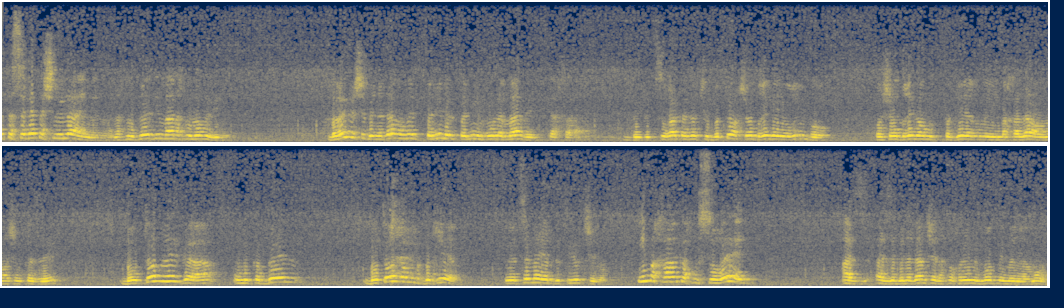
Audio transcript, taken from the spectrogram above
את השגת השלילה אין לנו, אנחנו לא יודעים מה אנחנו לא מבינים. ברגע שבן אדם עומד פנים אל פנים מול המוות, ככה, בצורה כזאת שהוא בטוח שעוד רגע יורים בו, או שעוד רגע הוא מתפגר ממחלה או משהו כזה, באותו רגע הוא מקבל, באותו רגע הוא מתבגר, הוא יוצא מהילדותיות שלו. אם אחר כך הוא שורד, אז, אז זה בן אדם שאנחנו יכולים ללמוד ממנו המון.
